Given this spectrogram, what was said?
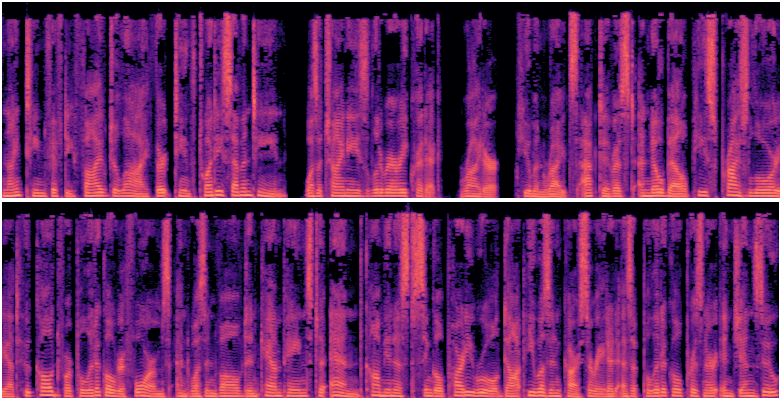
1955 July 13, 2017, was a Chinese literary critic, writer, human rights activist and Nobel Peace Prize laureate who called for political reforms and was involved in campaigns to end communist single-party rule. He was incarcerated as a political prisoner in Jinzhou,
